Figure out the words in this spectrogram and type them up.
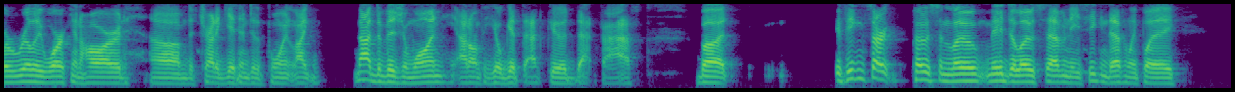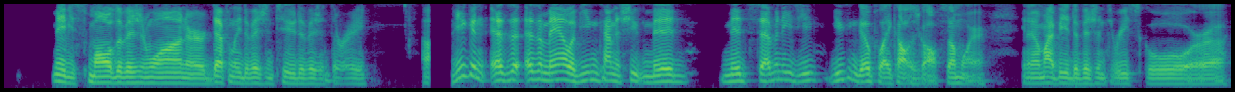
we're really working hard um, to try to get him to the point like not Division One. I. I don't think he'll get that good that fast. But if he can start posting low, mid to low 70s, he can definitely play maybe small Division One or definitely Division Two, Division Three. Uh, if you can, as a, as a male, if you can kind of shoot mid mid 70s, you you can go play college golf somewhere. You know, it might be a Division Three school or a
